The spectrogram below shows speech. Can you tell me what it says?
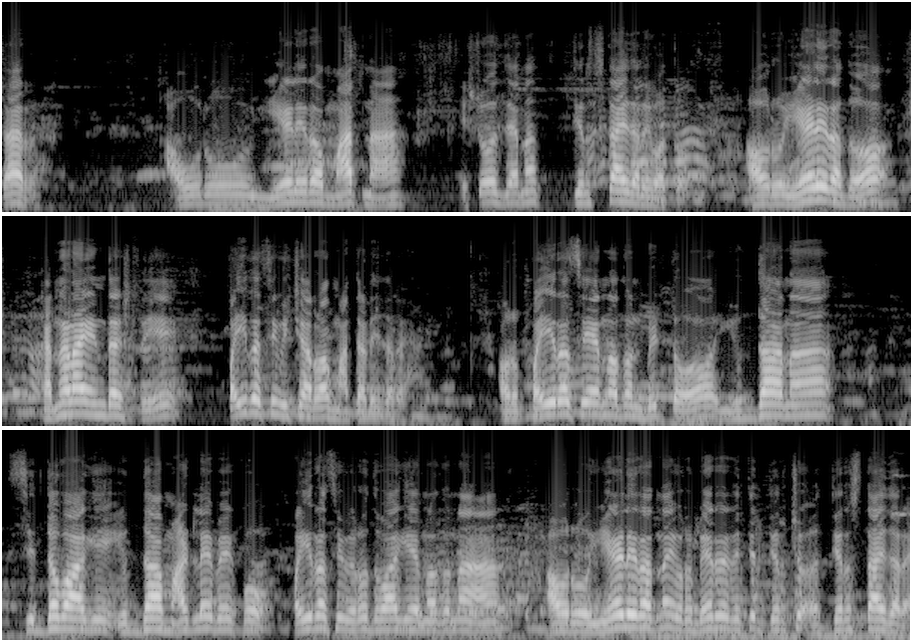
ಸರ್ ಅವರು ಹೇಳಿರೋ ಮಾತನ್ನ ಎಷ್ಟೋ ಜನ ತಿರ್ಸ್ತಾ ಇದ್ದಾರೆ ಇವತ್ತು. ಅವರು ಹೇಳಿರೋದು ಕನ್ನಡ ಇಂಡಸ್ಟ್ರಿ ಪೈರಸಿ ವಿಚಾರವಾಗಿ ಮಾತಾಡಿದ್ದಾರೆ. ಅವರು ಪೈರಸಿ ಅನ್ನೋದನ್ನು ಬಿಟ್ಟು ಯುದ್ಧನ ಸಿದ್ಧವಾಗಿ, ಯುದ್ಧ ಮಾಡಲೇಬೇಕು, ಪೈರಸಿ ವಿರುದ್ಧವಾಗಿ ಅನ್ನೋದನ್ನು ಅವರು ಹೇಳಿರೋದನ್ನ ಇವರು ಬೇರೆ ರೀತಿ ತಿರ್ಚು, ತಿರ್ಸ್ತಾ ಇದ್ದಾರೆ.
